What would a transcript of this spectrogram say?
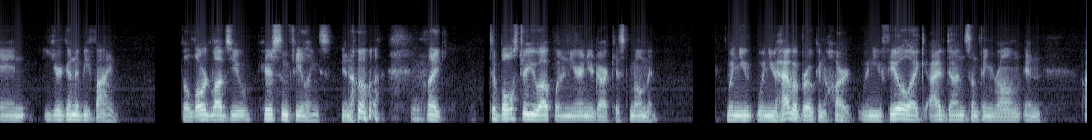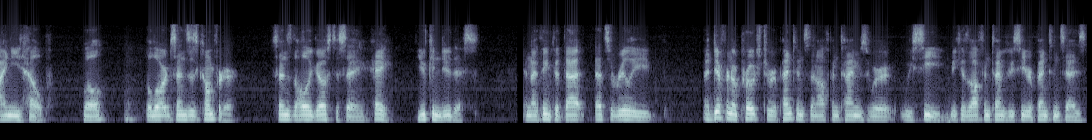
And you're going to be fine. The Lord loves you. Here's some feelings, you know? like to bolster you up when you're in your darkest moment when you when you have a broken heart when you feel like i've done something wrong and i need help well the lord sends his comforter sends the holy ghost to say hey you can do this. And i think that, that that's a really a different approach to repentance than oftentimes where we see because oftentimes we see repentance as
